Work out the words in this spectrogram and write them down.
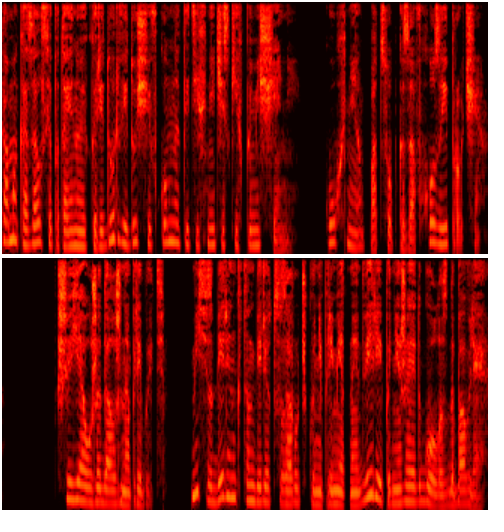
Там оказался потайной коридор, ведущий в комнаты технических помещений. Кухня, подсобка завхоза и прочее. Швея уже должна прибыть. Миссис Берингтон берется за ручку неприметной двери и понижает голос, добавляя.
